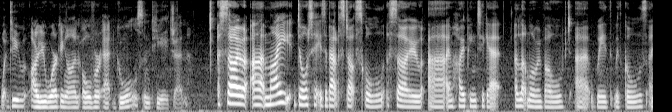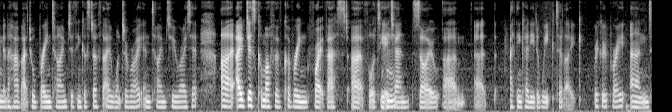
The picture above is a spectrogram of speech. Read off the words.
what do you are you working on over at Ghouls and THN? So, uh, my daughter is about to start school, so uh, I'm hoping to get a lot more involved uh, with with Ghouls. I'm going to have actual brain time to think of stuff that I want to write and time to write it. Uh, I've just come off of covering Fright Fest uh, for THN, Mhm. so um, uh, I think I need a week to like recuperate and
